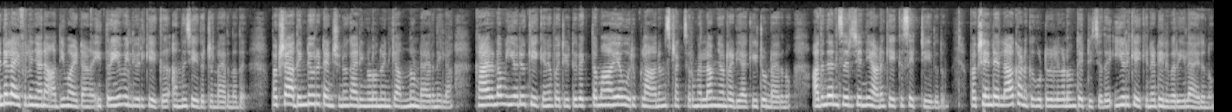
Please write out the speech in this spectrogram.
എന്റെ ലൈഫിൽ ഞാൻ ആദ്യമായിട്ടാണ് ഇത്രയും വലിയൊരു കേക്ക് അന്ന് ചെയ്തിട്ടുണ്ടായിരുന്നത്. പക്ഷേ അതിന്റെ ഒരു ടെൻഷനോ കാര്യങ്ങളോ ഒന്നും എനിക്ക് അന്നും ഉണ്ടായിരുന്നില്ല. കാരണം ഈ ഒരു കേക്കിനെ പറ്റിയിട്ട് വ്യക്തമായ ഒരു പ്ലാനും സ്ട്രക്ചറും എല്ലാം ഞാൻ റെഡിയാക്കിയിട്ടുണ്ടായിരുന്നു. അതിനനുസരിച്ച് തന്നെയാണ് കേക്ക് സെറ്റ് ചെയ്തതും. പക്ഷേ എന്റെ എല്ലാ കണക്ക് കൂട്ടലുകളും തെറ്റിച്ചത് ഈ ഒരു കേക്കിന്റെ ഡെലിവറിയിലായിരുന്നു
